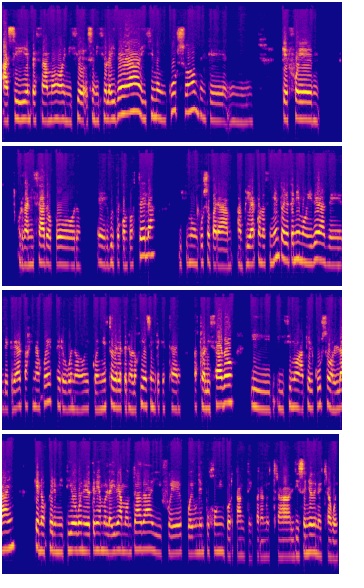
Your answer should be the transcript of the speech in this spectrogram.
así empezamos, inició, se inició la idea, hicimos un curso de que, que fue organizado por el Grupo Compostela. Hicimos un curso para ampliar conocimiento. Ya teníamos ideas de, de crear páginas web, pero bueno, eh, con esto de la tecnología siempre hay que estar actualizado y hicimos aquel curso online que nos permitió, bueno, ya teníamos la idea montada y fue pues un empujón importante para nuestra, el diseño de nuestra web.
